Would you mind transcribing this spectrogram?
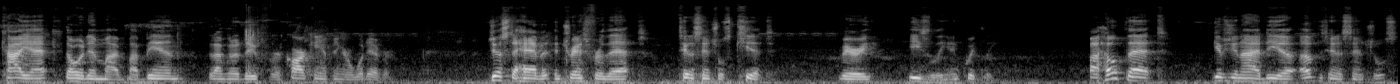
kayak, throw it in my, my bin that I'm going to do for car camping or whatever. Just to have it and transfer that 10 Essentials kit very easily and quickly. I hope that gives you an idea of the 10 Essentials,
